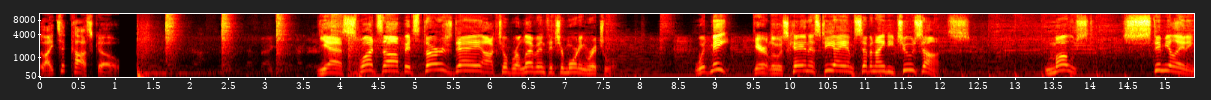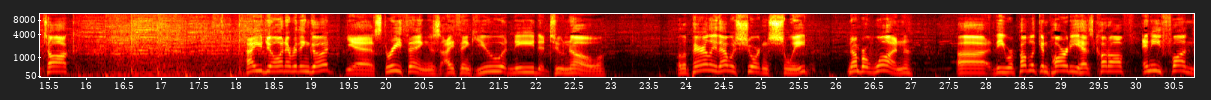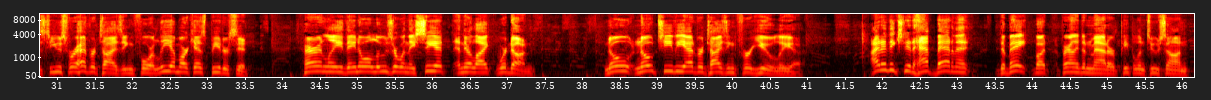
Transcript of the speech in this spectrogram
lights at Costco. Yes, what's up? It's Thursday, October 11th. It's your morning ritual. With me, Garrett Lewis, KNST AM 790 Tucson's most stimulating talk. How you doing? Everything good? Yes, three things I think you need to know. Well, apparently that was short and sweet. Number one, uh, the Republican Party has cut off any funds to use for advertising for Lea Marquez Peterson. Apparently, they know a loser when they see it, and they're like, "We're done. No, no TV advertising for you, Lea." I didn't think she did half bad in that debate, but apparently it doesn't matter. People in Tucson,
